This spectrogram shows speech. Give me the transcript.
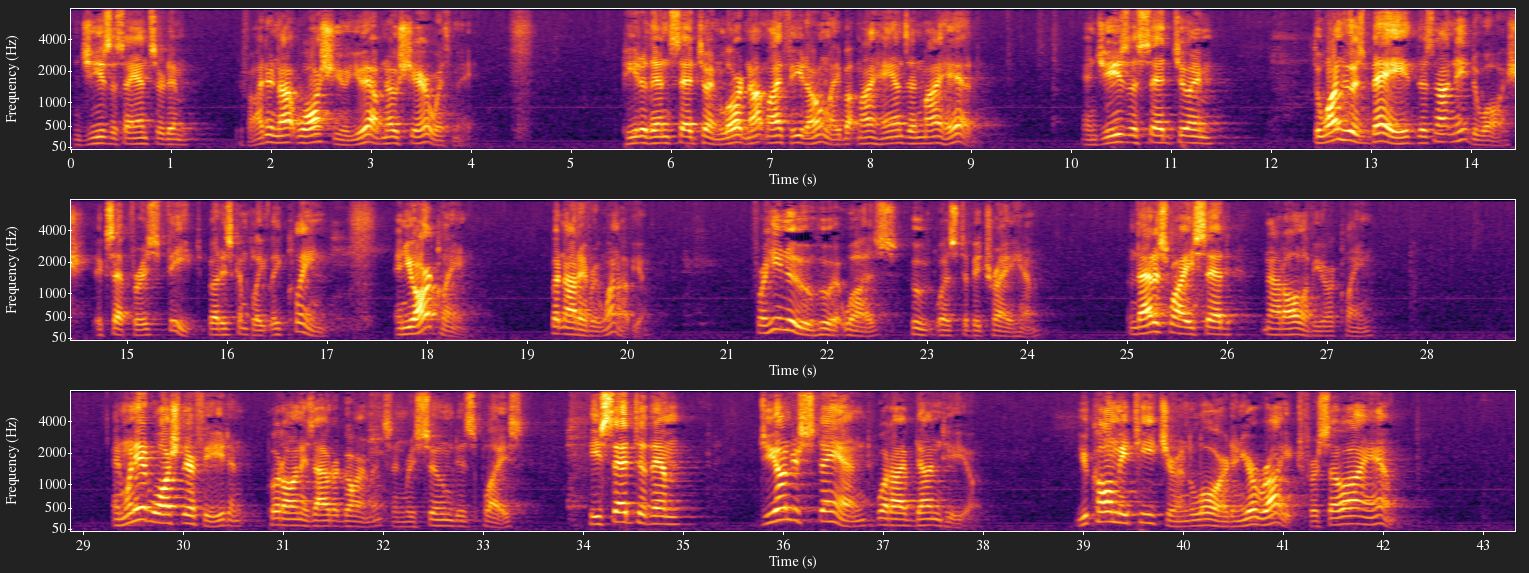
And Jesus answered him, If I do not wash you, you have no share with me. Peter then said to him, Lord, not my feet only, but my hands and my head. And Jesus said to him, The one who is bathed does not need to wash, except for his feet, but is completely clean. And you are clean, but not every one of you. For he knew who it was who was to betray him. And that is why he said, Not all of you are clean. And when he had washed their feet and put on his outer garments and resumed his place, he said to them, Do you understand what I've done to you? You call me teacher and Lord, and you're right, for so I am.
